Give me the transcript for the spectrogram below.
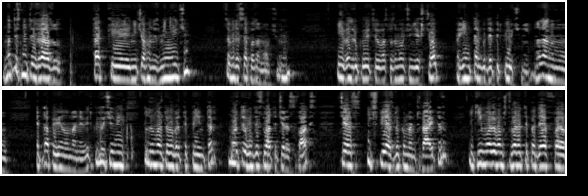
натиснути зразу, так і нічого не змінюючи. Це буде все по замовчуванню. І видрукується у вас по замовченню, якщо принтер буде підключений. На даному етапі він у мене відключений. Тут ви можете вибрати принтер, можете відіслати через факс, через XPS Document Writer, який може вам створити PDF файл,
